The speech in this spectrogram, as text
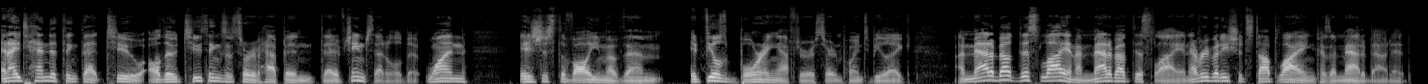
And I tend to think that too, although two things have sort of happened that have changed that a little bit. One is just the volume of them it feels boring after a certain point to be like, I'm mad about this lie and I'm mad about this lie, and everybody should stop lying because I'm mad about it.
